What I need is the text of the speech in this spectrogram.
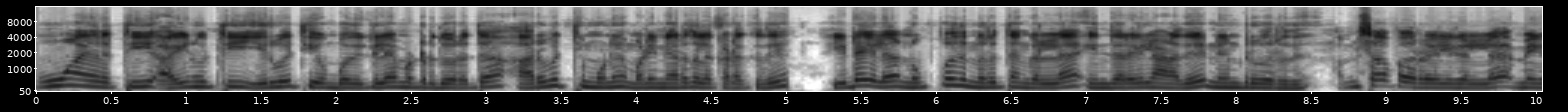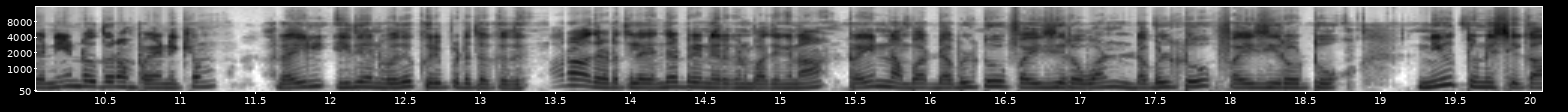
மூவாயிரத்தி ஐநூற்றி இருபத்தி ஒம்பது கிலோமீட்டர் தூரத்தை அறுபத்தி மூணு மணி நேரத்தில் கடக்குது. இடையில் முப்பது நிறுத்தங்களில் இந்த ரயிலானது நின்று வருது. ஹம்சாஃபர் ரயில்களில் மிக நீண்ட தூரம் பயணிக்கும் ரயில் இது என்பது குறிப்பிடத்தக்கது. ஆறாவது இடத்துல எந்த ட்ரெயின் இருக்குன்னு பார்த்தீங்கன்னா train number double two five zero one double two five zero two new துனிசிகா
